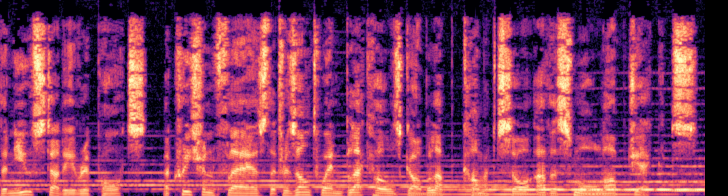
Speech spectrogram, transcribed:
the new study reports, accretion flares that result when black holes gobble up comets or other small objects.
